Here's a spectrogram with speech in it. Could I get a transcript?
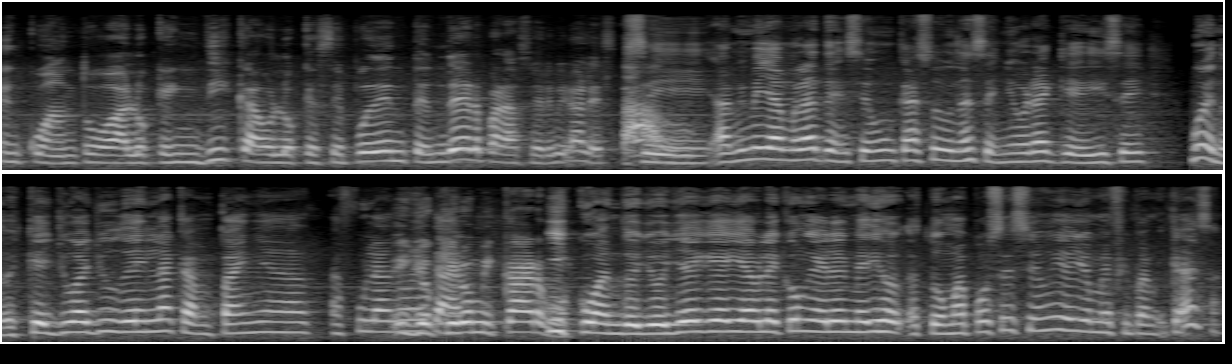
en cuanto a lo que indica o lo que se puede entender para servir al Estado. Sí, a mí me llamó la atención un caso de una señora que dice, bueno, es que yo ayudé en la campaña a fulano. Y yo quiero mi cargo. Y cuando yo llegué y hablé con él, él me dijo, toma posesión y yo me fui para mi casa.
